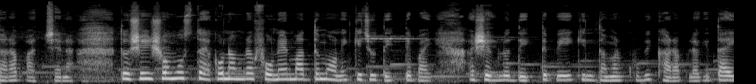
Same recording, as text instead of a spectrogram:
তারা পাচ্ছে না। তো সেই সমস্ত এখন আমরা ফোনের মাধ্যমে অনেক কিছু দেখতে পাই, আর সেগুলো দেখতে পেয়ে কিন্তু আমার খুবই খারাপ লাগে। তাই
